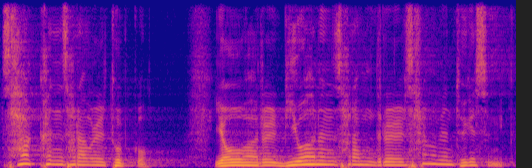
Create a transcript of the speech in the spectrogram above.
사악한 사람을 돕고 여호와를 미워하는 사람들을 사랑하면 되겠습니까?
